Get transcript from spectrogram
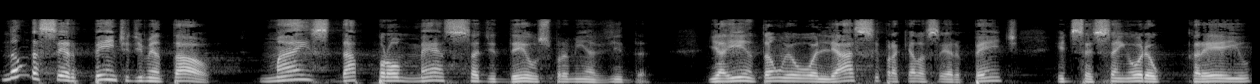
não da serpente de mental, mas da promessa de Deus para minha vida. E aí então eu olhasse para aquela serpente e disse: Senhor, eu creio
